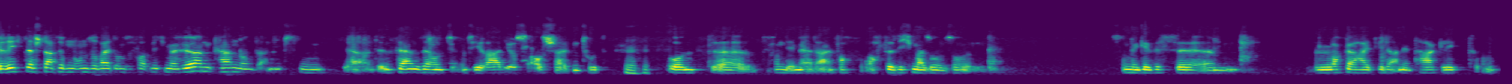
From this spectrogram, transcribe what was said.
Berichterstattungen und so weiter und so fort nicht mehr hören kann und am liebsten ja, den Fernseher und, und die Radios ausschalten tut. Mhm. Und äh, von dem er da einfach auch für sich mal so, so so eine gewisse ähm, Lockerheit wieder an den Tag legt und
